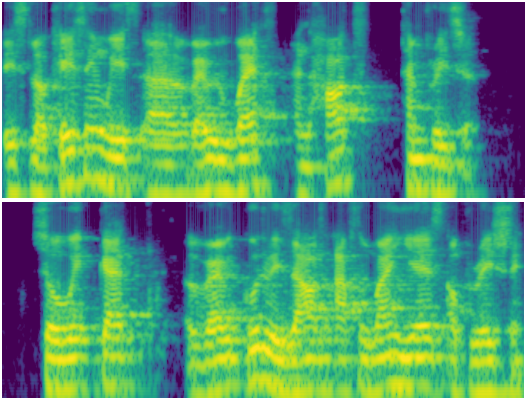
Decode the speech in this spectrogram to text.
this location with a very wet and hot temperature. So we get a very good result after one year's operation.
